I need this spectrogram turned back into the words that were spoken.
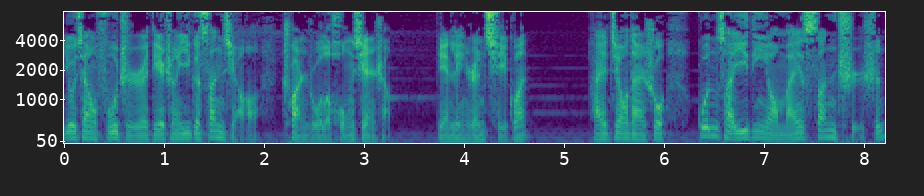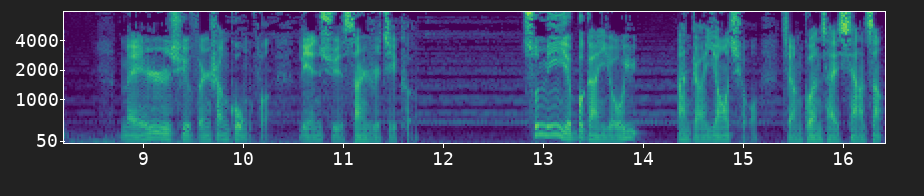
又将符纸叠成一个三角，串入了红线上，便令人起棺，还交代说棺材一定要埋三尺深，每日去坟上供奉，连续三日即可。村民也不敢犹豫，按照要求将棺材下葬。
